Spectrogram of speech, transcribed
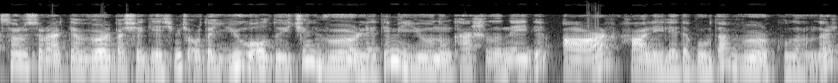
soru sorarken were başa geçmiş. Orada you olduğu için were'le değil mi? You'nun karşılığı neydi? Are haliyle de burada were kullanılır.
